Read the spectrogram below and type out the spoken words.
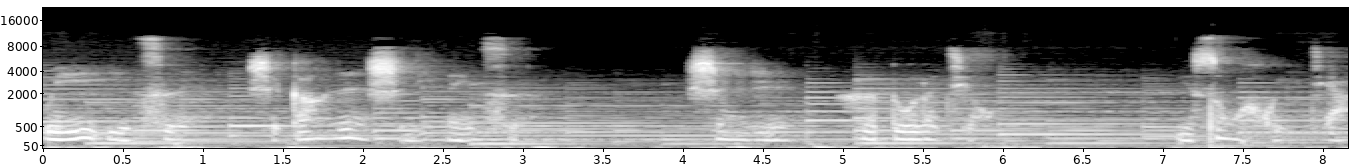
唯一一次是刚认识你那次，生日喝多了酒，你送我回家，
